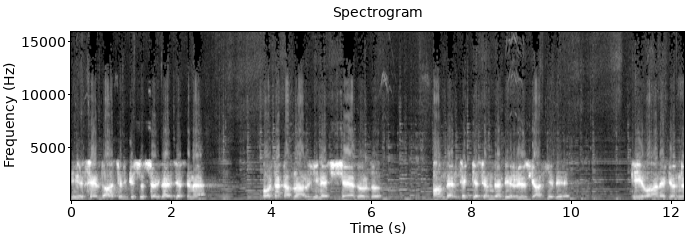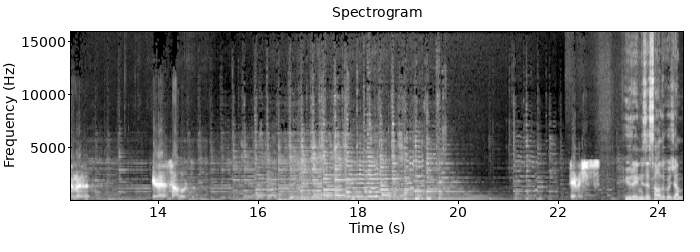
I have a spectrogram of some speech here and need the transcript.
bir sevda türküsü söylercesine portakallar yine çiçeğe durdu. Amber tekkesinde bir rüzgar gibi divane gönlümü göğe savurdu. Demişiz. Yüreğinize sağlık hocam.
